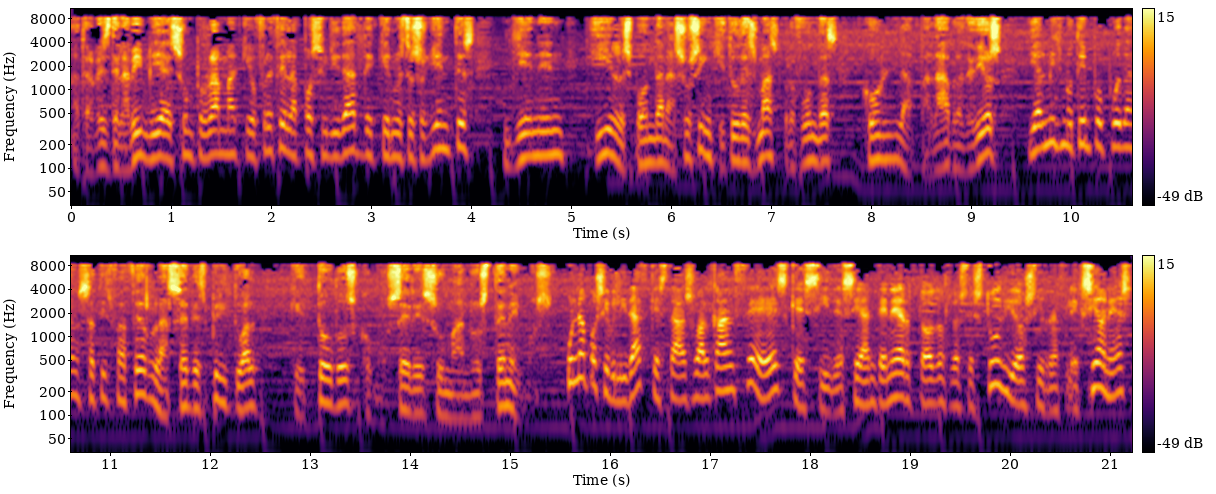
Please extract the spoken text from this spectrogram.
A través de la Biblia es un programa que ofrece la posibilidad de que nuestros oyentes llenen y respondan a sus inquietudes más profundas con la palabra de Dios y al mismo tiempo puedan satisfacer la sed espiritual que todos como seres humanos tenemos. Una posibilidad que está a su alcance es que si desean tener todos los estudios y reflexiones,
